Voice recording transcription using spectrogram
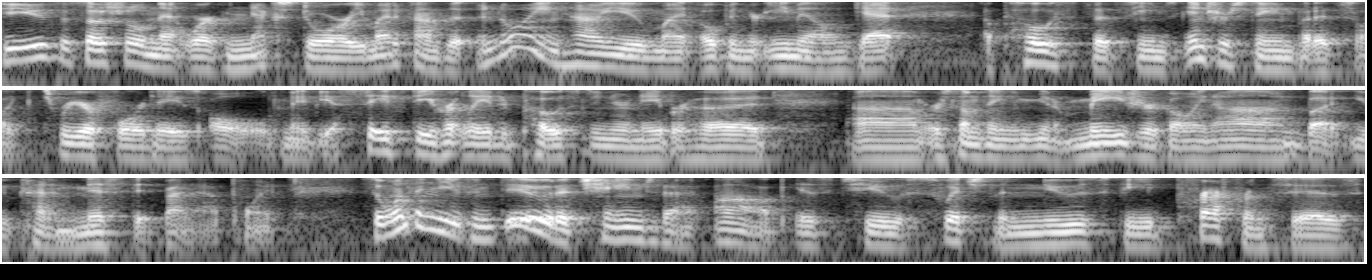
If you use the social network Nextdoor, you might have found it annoying how you might open your email and get a post that seems interesting, but it's like three or four days old. Maybe a safety related post in your neighborhood um, or something you know major going on, but you kind of missed it by that point. So one thing you can do to change that up is to switch the newsfeed preferences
